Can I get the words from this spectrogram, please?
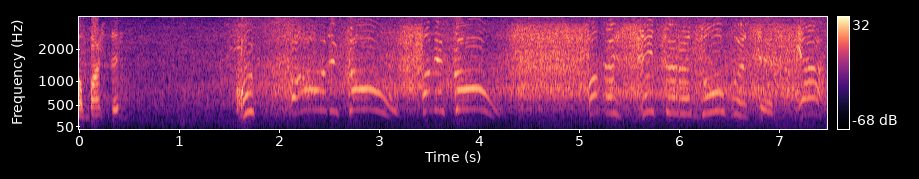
Van Basten. Goed. Oh, de goal! Wat een goal! Wat een schitterend doelpunt zeg. Ja.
